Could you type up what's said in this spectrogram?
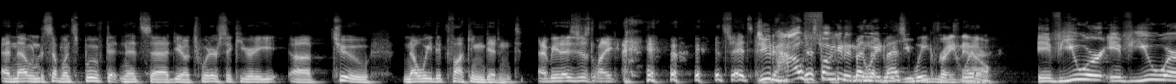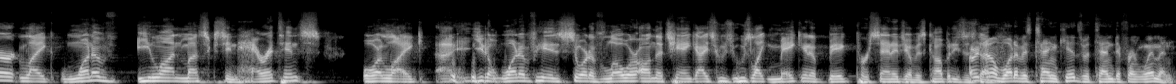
And then when someone spoofed it and it said, you know, Twitter security uh, two, no, we did fucking didn't. I mean, it's just like it's it's Dude, how fucking has been the annoyed would best you week be for Twitter. now? If you were if you were like one of Elon Musk's inheritance or like uh, you know one of his sort of lower on the chain guys who's who's like making a big percentage of his companies or stuff. no, one of his ten kids with ten different women.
